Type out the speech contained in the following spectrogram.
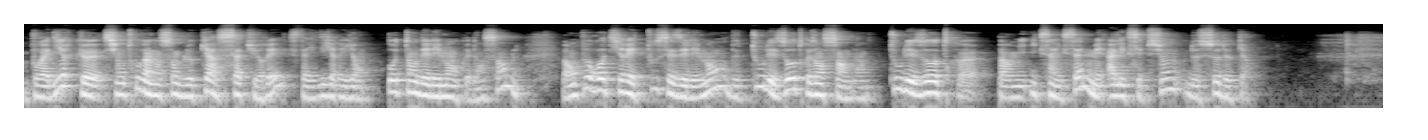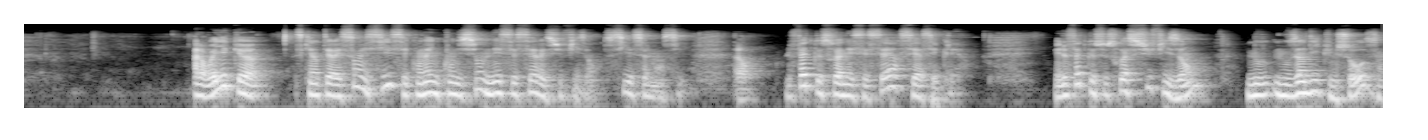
On pourrait dire que si on trouve un ensemble K saturé, c'est-à-dire ayant autant d'éléments que d'ensembles, ben, on peut retirer tous ces éléments de tous les autres ensembles, hein. tous les autres euh, parmi x1, xn, mais à l'exception de ceux de K. Alors vous voyez que ce qui est intéressant ici, c'est qu'on a une condition nécessaire et suffisante, si et seulement si. Alors, le fait que ce soit nécessaire, c'est assez clair. Mais le fait que ce soit suffisant nous, indique une chose,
